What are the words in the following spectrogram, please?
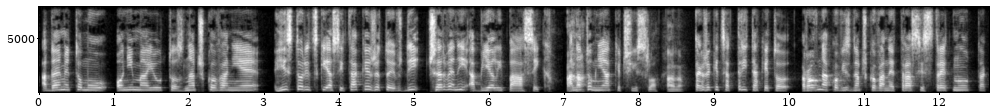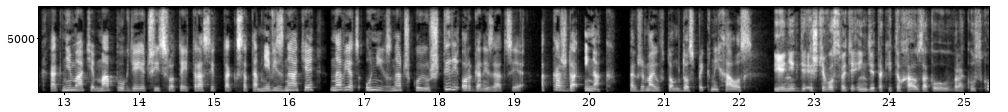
a dajme tomu, oni majú to značkovanie historicky asi také, že to je vždy červený a biely pásik. A Aha. na tom nejaké číslo. Áno. Takže keď sa tri takéto rovnako vyznačkované trasy stretnú, tak ak nemáte mapu, kde je číslo tej trasy, tak sa tam nevyznáte. Naviac u nich značkujú štyri organizácie a každá inak. Takže majú v tom dosť pekný chaos. Je niekde ešte vo svete inde takýto chaos ako v Rakúsku?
